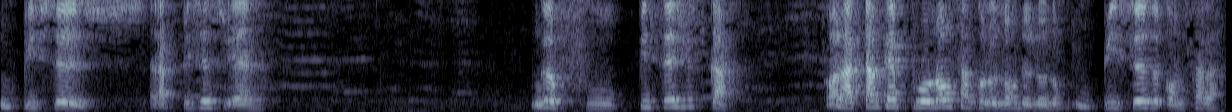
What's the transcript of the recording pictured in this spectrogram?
Une pisseuse. Elle a pissé sur elle. nge pissez jusqu'à. Qu'on attend qu'elle prononce encore le nom de Lolo. Une pisseuse comme ça là.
